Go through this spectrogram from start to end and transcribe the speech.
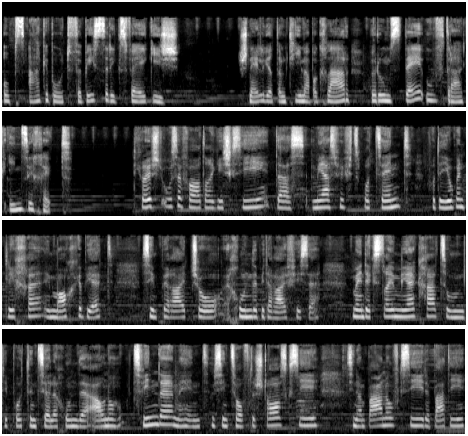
ob das Angebot verbesserungsfähig ist. Schnell wird dem Team aber klar, warum es diesen Auftrag in sich hat. Die grösste Herausforderung war, dass mehr als 50 Prozent der Jugendlichen im Marktgebiet sind bereits schon Kunden bei der Raiffeisen. Wir haben extrem Mühe gehabt, um die potenziellen Kunden auch noch zu finden. Wir, sind zwar auf der Straße, sind am Bahnhof, gewesen, der Badi,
